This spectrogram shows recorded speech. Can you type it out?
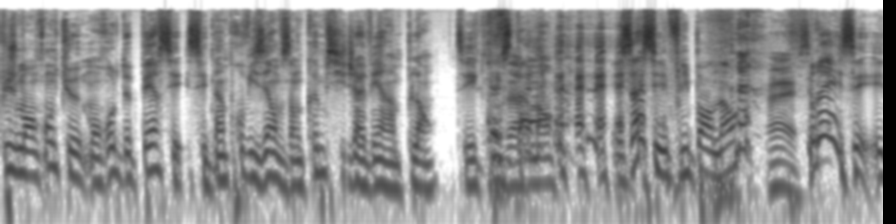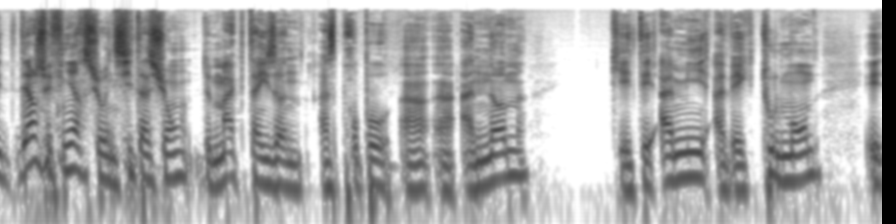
plus je me rends compte que mon rôle de père, c'est d'improviser en faisant comme si j'avais un plan, tu sais, constamment. Et ça, c'est flippant, non Ouais. C'est vrai. D'ailleurs, je vais finir sur une citation de Mac Tyson à ce propos. Un, un- un homme qui était ami avec tout le monde. Et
